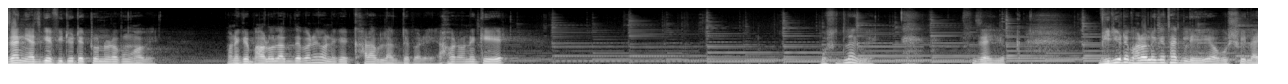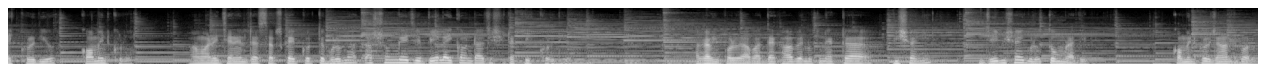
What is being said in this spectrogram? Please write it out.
জানি আজকে ভিডিওটা একটু অন্যরকম হবে। অনেকের ভালো লাগতে পারে, অনেকের খারাপ লাগতে পারে। আবার অনেকের ওষুধ লাগবে? যাই হোক। ভিডিওটা ভালো লেগে থাকলে অবশ্যই লাইক করে দিও কমেন্ট করো। আমার এই চ্যানেলটা সাবস্ক্রাইব করতে ভুলো না, তার সঙ্গে যে বেল আইকনটা আছে সেটা ক্লিক করে দিও। আগামী পর্বে আবার দেখা হবে নতুন একটা বিষয় নিয়ে। যে বিষয়গুলো তোমরা দেবে কমেন্ট করে জানাতে পারো।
